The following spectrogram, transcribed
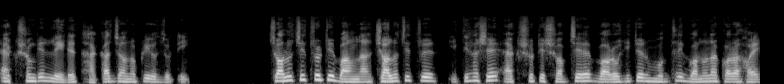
একসঙ্গে লেগে থাকা জনপ্রিয় জুটি। চলচ্চিত্রটি বাংলা চলচ্চিত্রের ইতিহাসে একশোটি সবচেয়ে বড় হিটের মধ্যে গণনা করা হয়।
